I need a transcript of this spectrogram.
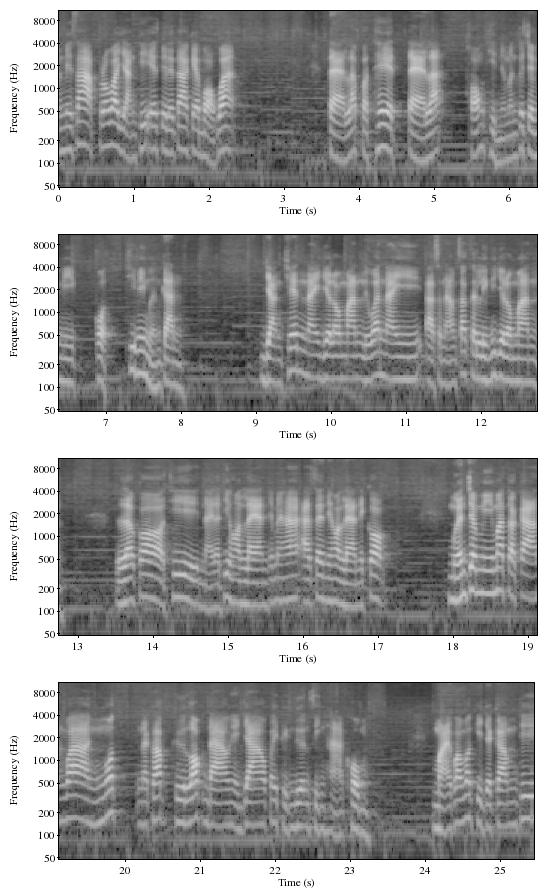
มันไม่ทราบ เพราะว่าอย่างที่เอสเปเรต้าแกบอกว่า แต่ละประเทศแต่ละท้องถิ่นเนี่ยมันก็จะมีกฎที่ไม่เหมือนกัน อย่างเช่นในเยอรมัน หรือว่าในสนามซักเซลิงที่เยอรมัน แล้วก็ที่ไหนละที่ฮอลแลนด์ใช่ไหมฮะแอาเซนที่ฮอลแลนด์นี่ก็เหมือนจะมีมาตรการว่างดนะครับคือล็อกดาวน์เนี่ยยาวไปถึงเดือนสิงหาคม หมายความว่ากิจกรรมที่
